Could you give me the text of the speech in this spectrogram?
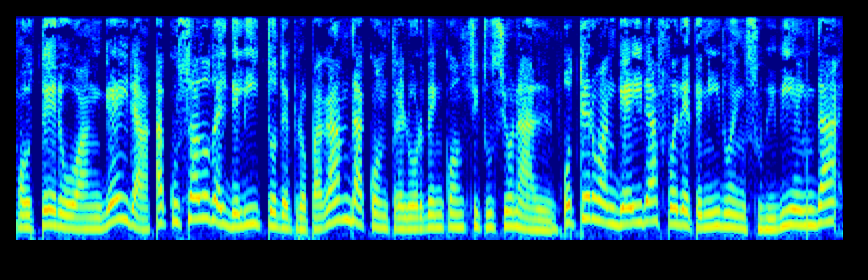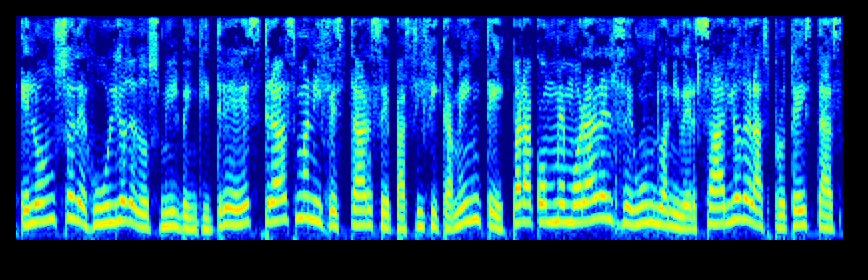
Otero Angueira, acusado del delito de propaganda contra el orden constitucional. Otero Angueira fue detenido en su vivienda el 11 de julio de 2023 tras manifestarse pacíficamente para conmemorar el segundo aniversario de las protestas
